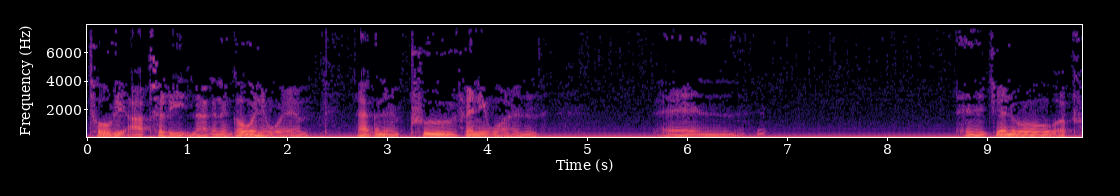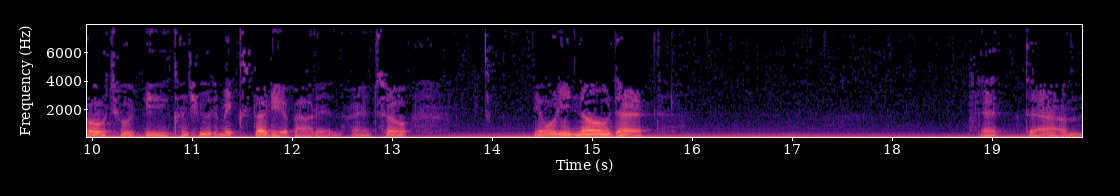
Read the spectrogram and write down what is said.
totally obsolete, not going to go anywhere, not going to improve anyone, and and a general approach would be continue to make study about it, right? So they already know that that um,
